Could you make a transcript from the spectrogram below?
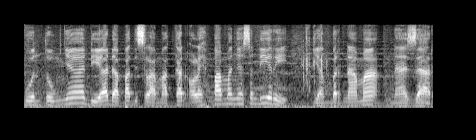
untungnya dia dapat diselamatkan oleh pamannya sendiri yang bernama Nazar.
